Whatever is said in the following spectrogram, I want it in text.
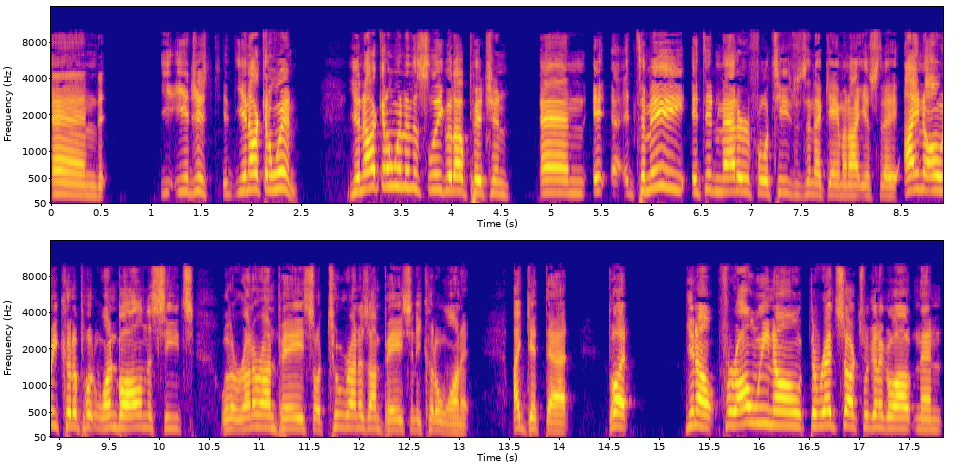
and you just you're not going to win. You're not going to win in this league without pitching. And it, uh, to me, it didn't matter if Ortiz was in that game or not yesterday. I know he could have put one ball in the seats with a runner on base or two runners on base and he could have won it. I get that. But, you know, for all we know, the Red Sox were going to go out and then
